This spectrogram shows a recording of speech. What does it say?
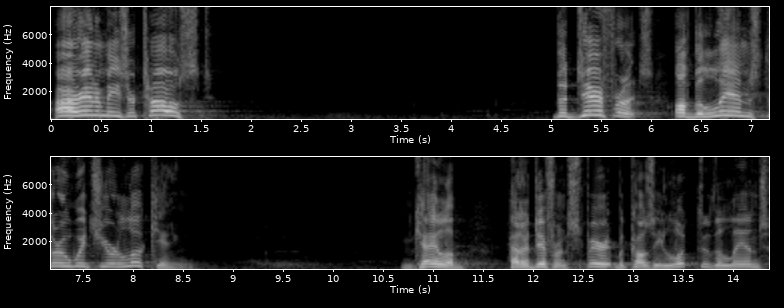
Our enemies are toast. The difference of the lens through which you're looking. And Caleb had a different spirit because he looked through the lens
